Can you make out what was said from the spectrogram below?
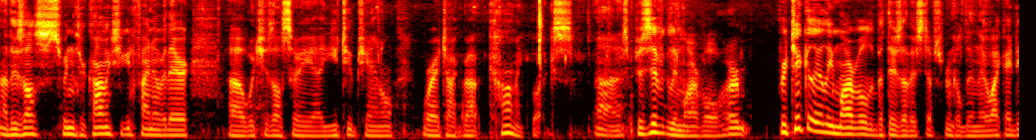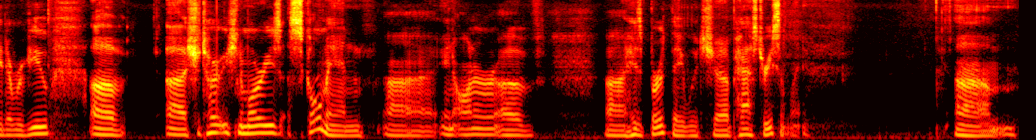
Uh, there's also Swing Through Comics you can find over there, uh, which is also a, a, YouTube channel where I talk about comic books, uh, specifically Marvel, or particularly Marvel, but there's other stuff sprinkled in there. Like I did a review of uh, Shotaro Ishinomori's Skullman uh, in honor of uh, his birthday, which passed recently. Um,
